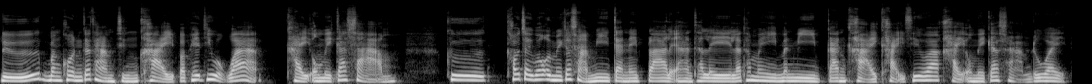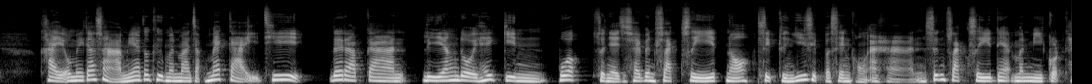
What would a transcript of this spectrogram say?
หรือบางคนก็ถามถึงไข่ประเภทที่บอกว่าไข่โอเมก้าสาม คือเข้าใจว่าโอเมก้าสามมีแต่ในปลาหรืออาหารทะเล แล้วทำไมมันมีการขายไข่ที่ว่าไข่โอเมก้าสามด้วย ไข่โอเมก้าสามเนี่ยก็คือมันมาจากแม่ไก่ที่ได้รับการเลี้ยงโดยให้กินพวกส่วนใหญ่จะใช้เป็นแฟลกซีดเนาะ10-20%ของอาหาร ซึ่งแฟลกซีดเนี่ยมันมีกรดไข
